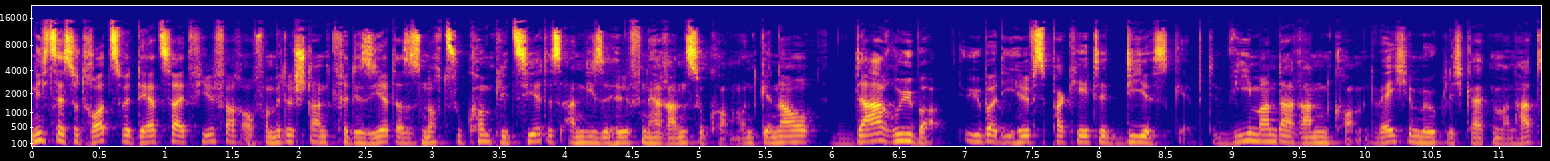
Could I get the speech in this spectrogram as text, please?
Nichtsdestotrotz wird derzeit vielfach auch vom Mittelstand kritisiert, dass es noch zu kompliziert ist, an diese Hilfen heranzukommen. Und genau darüber, über die Hilfspakete, die es gibt, wie man da rankommt, welche Möglichkeiten man hat,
